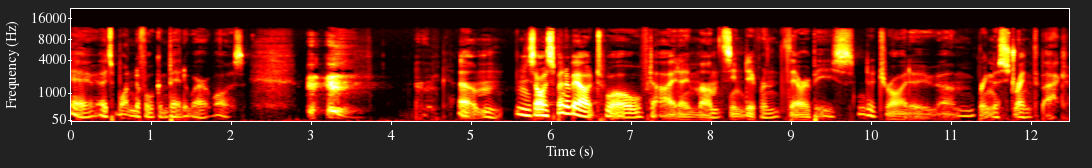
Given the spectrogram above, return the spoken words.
yeah, it's wonderful compared to where it was. um, so I spent about twelve to eighteen months in different therapies to try to um, bring the strength back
